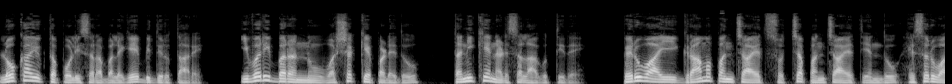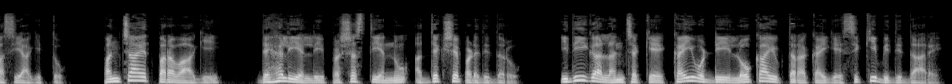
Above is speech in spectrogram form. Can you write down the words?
ಲೋಕಾಯುಕ್ತ ಪೊಲೀಸರ ಬಲೆಗೆ ಬಿದ್ದಿರುತ್ತಾರೆ. ಇವರಿಬ್ಬರನ್ನು ವಶಕ್ಕೆ ಪಡೆದು ತನಿಖೆ ನಡೆಸಲಾಗುತ್ತಿದೆ. ಪೆರುವಾಯಿ ಗ್ರಾಮ ಪಂಚಾಯತ್ ಸ್ವಚ್ಛ ಪಂಚಾಯತ್ ಎಂದು ಹೆಸರುವಾಸಿಯಾಗಿತ್ತು. ಪಂಚಾಯತ್ ಪರವಾಗಿ ದೆಹಲಿಯಲ್ಲಿ ಪ್ರಶಸ್ತಿಯನ್ನು ಅಧ್ಯಕ್ಷೆ ಪಡೆದಿದ್ದರು. ಇದೀಗ ಲಂಚಕ್ಕೆ ಕೈ ಒಡ್ಡಿ ಲೋಕಾಯುಕ್ತರ ಕೈಗೆ ಸಿಕ್ಕಿ ಬಿದ್ದಿದ್ದಾರೆ.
